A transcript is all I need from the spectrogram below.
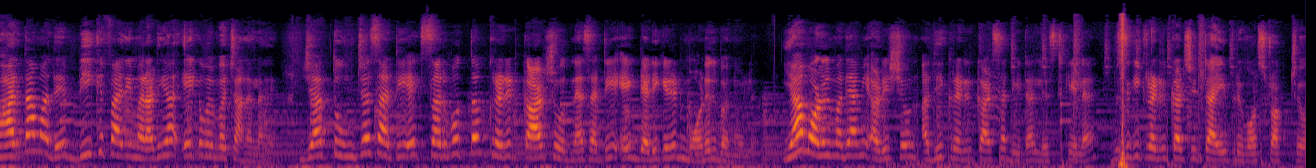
भारतामध्ये बी किफायरी मराठी हा एकमेव चॅनल आहे ज्यात तुमच्यासाठी एक सर्वोत्तम क्रेडिट कार्ड शोधण्यासाठी एक डेडिकेटेड मॉडेल बनवलं या मॉडेलमध्ये आम्ही अडीचशेहून अधिक क्रेडिट कार्डचा डेटा लिस्ट केलाय. जसं की क्रेडिट कार्डची टाईप रिवॉर्ड स्ट्रक्चर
